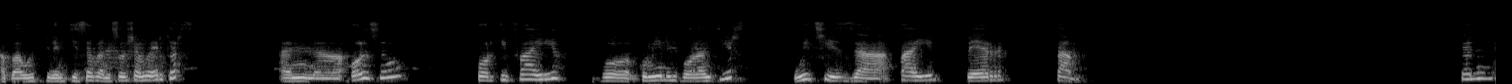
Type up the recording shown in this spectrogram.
about 27 social workers and uh, also 45 community volunteers, which is uh, five per camp. Challenge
